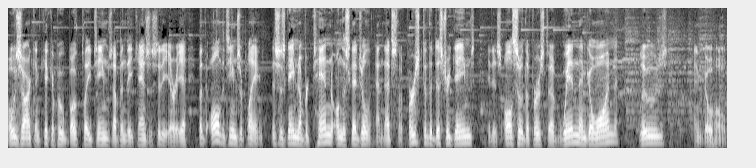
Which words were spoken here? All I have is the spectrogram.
Ozark and Kickapoo both play teams up in the Kansas City area, but all the teams are playing. This is game number 10 on the schedule, and that's the first of the district games. It is also the first of win and go on, lose and go home.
